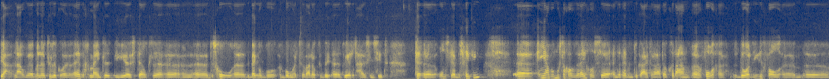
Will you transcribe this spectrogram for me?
Ja, nou, we hebben natuurlijk, eh, de gemeente die eh, stelt eh, de school, de Bengelbongert, waar ook het Wereldhuis in zit, ons ter beschikking. En ja, we moesten gewoon de regels, en dat hebben we natuurlijk uiteraard ook gedaan, volgen door in ieder geval eh, eh,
